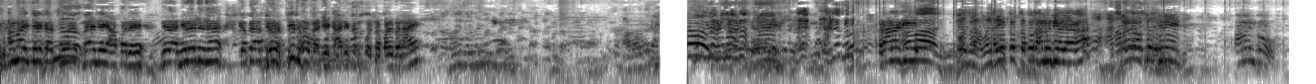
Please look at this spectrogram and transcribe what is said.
समय देकर मैंने यहाँ पर है। मेरा निवेदन है कि मैं व्यवस्थित होकर ये कार्यक्रम को सफल बनाए। राणा जी संयुक्त तो में दिया जाएगा। ऑफ़ द अमन को।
